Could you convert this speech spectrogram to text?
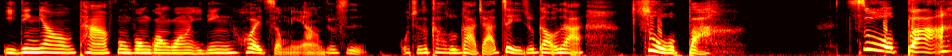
一定要它风风光光，一定会怎么样。就是我就是告诉大家，这里就告诉大家做吧。做吧，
